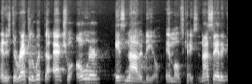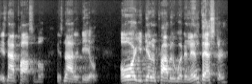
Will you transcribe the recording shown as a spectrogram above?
and it's directly with the actual owner, it's not a deal in most cases. Not saying it's not possible, it's not a deal. Or you're dealing probably with an investor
